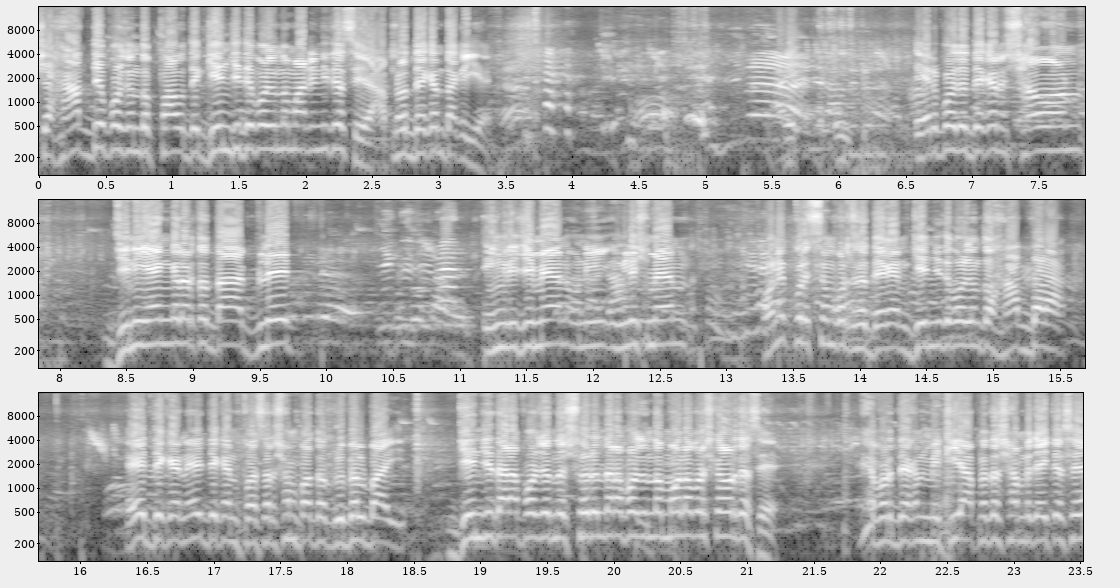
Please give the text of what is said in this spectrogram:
সে হাত দিয়ে পর্যন্ত, পাও দিয়ে গেঞ্জি দিয়ে পর্যন্ত মাটি নিতেছে। আপনারা দেখেন তাকে ইয়ে। এরপর যে দেখেন শাওন, যিনি অ্যাঙ্গেলের তো দা ব্লেড ইংরেজি ম্যান, উনি ইংলিশ ম্যান, অনেক পরিশ্রম করতেছে। দেখেন, গেঞ্জিতে পর্যন্ত হাত দ্বারা। এই দেখেন এই দেখেন, প্রচার সম্পাদক রুবেল ভাই। গেঞ্জি দ্বারা পর্যন্ত, শরীর দ্বারা পর্যন্ত ময়লা পরিষ্কার করতেছে। এবার দেখেন মিটিয়ে আপনাদের সামনে যাইতেছে।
